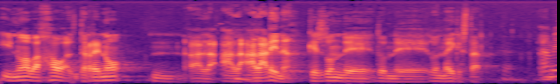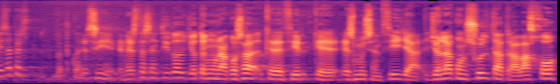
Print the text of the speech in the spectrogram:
y no ha bajado al terreno, mm, a la, arena, que es donde, donde, donde hay que estar. Sí, en este sentido yo tengo una cosa que decir que es muy sencilla. Yo en la consulta trabajo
